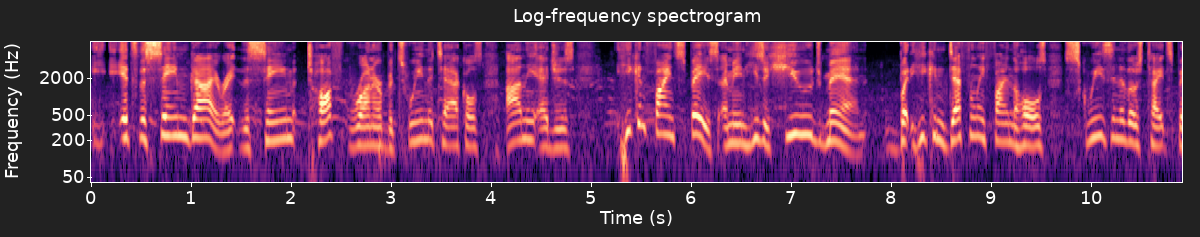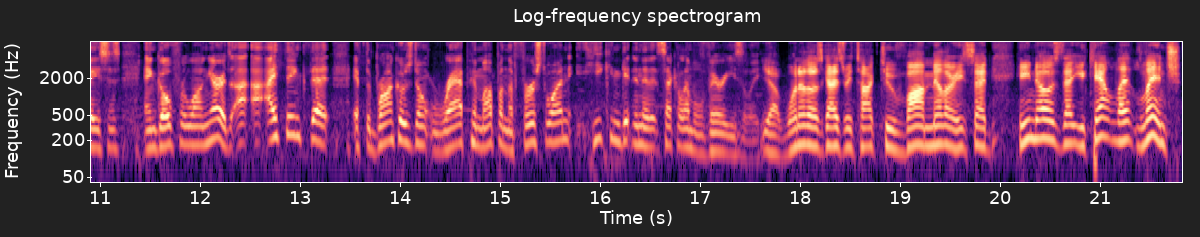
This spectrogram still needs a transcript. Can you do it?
it's the same guy, right? The same tough runner between the tackles on the edges. He can find space. I mean, he's a huge man, but he can definitely find the holes, squeeze into those tight spaces, and go for long yards. I, I, think that if the Broncos don't wrap him up on the first one, he can get into that second level very easily. Yeah, one of those guys we talked to, Von Miller, he said he knows that you can't let Lynch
